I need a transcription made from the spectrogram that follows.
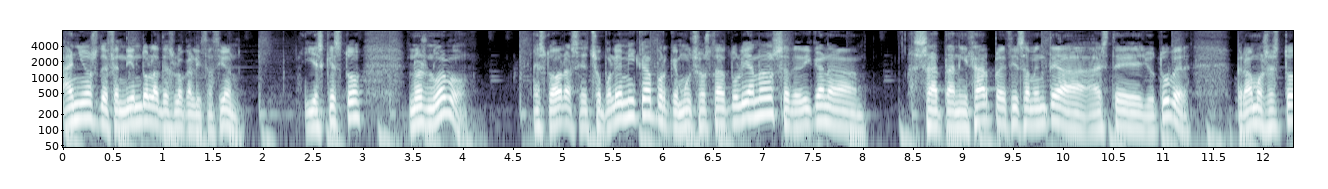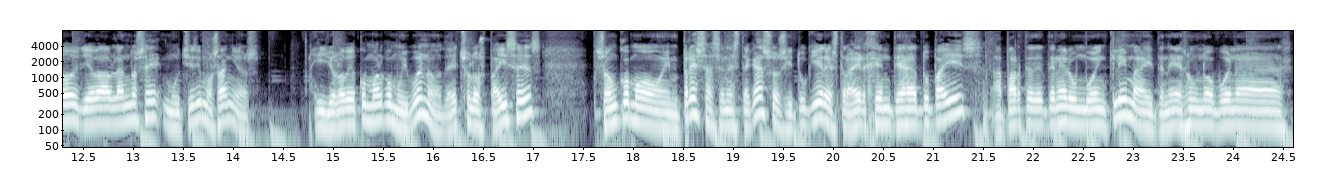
años defendiendo la deslocalización. Y es que esto no es nuevo. Esto ahora se ha hecho polémica porque muchos tertulianos se dedican a, satanizar precisamente a, a, este youtuber. Pero vamos, esto lleva hablándose muchísimos años y yo lo veo como algo muy bueno. De hecho, los países son como empresas en este caso. Si tú quieres traer gente a tu país, aparte de tener un buen clima y tener unos buenas,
